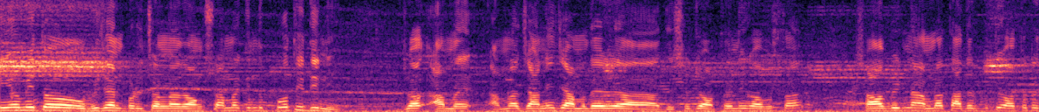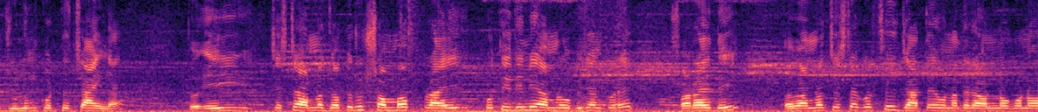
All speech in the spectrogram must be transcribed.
নিয়মিত অভিযান পরিচালনার অংশ আমরা কিন্তু প্রতিদিনই আমরা আমরা জানি যে আমাদের দেশের যে অর্থনৈতিক অবস্থা স্বাভাবিক না আমরা তাদের প্রতি অতটা জুলুম করতে চাই না। তো এই চেষ্টা আমরা যতটুকু সম্ভব প্রায় প্রতিদিনই আমরা অভিযান করে সরাই দিই। তবে আমরা চেষ্টা করছি যাতে ওনাদের অন্য কোনো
